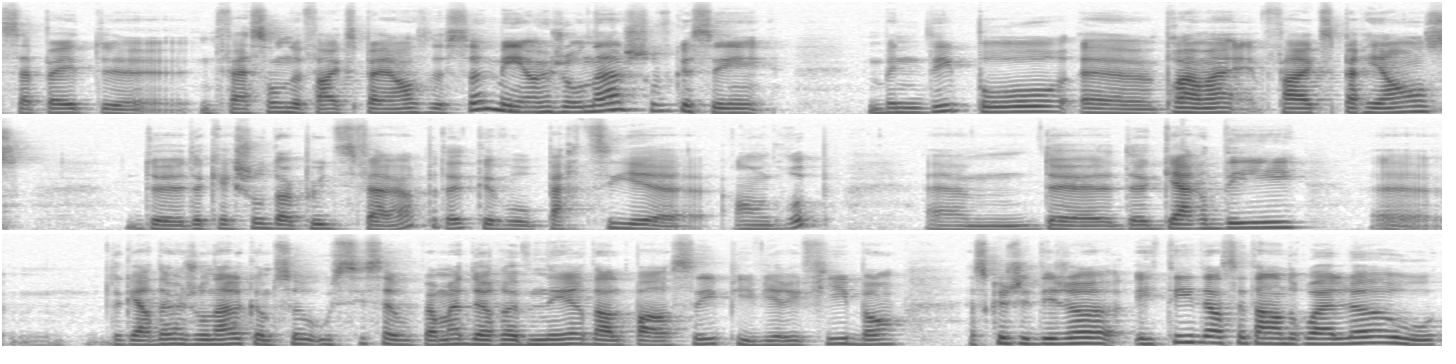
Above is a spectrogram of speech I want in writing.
ça peut être une façon de faire expérience de ça, mais un journal, je trouve que c'est une bonne idée pour, euh, probablement, faire expérience de, quelque chose d'un peu différent, peut-être que vos parties euh, en groupe, euh, de, garder, de garder un journal comme ça aussi, ça vous permet de revenir dans le passé puis vérifier, bon, est-ce que j'ai déjà été dans cet endroit-là ou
